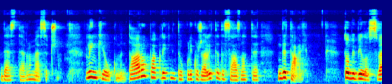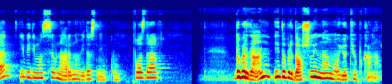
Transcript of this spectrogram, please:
10 evra mesečno. Link je u komentaru, pa kliknite ukoliko želite da saznate detalje. To bi bilo sve i vidimo se u narednom video snimku. Pozdrav! Dobar dan i dobrodošli na moj YouTube kanal.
